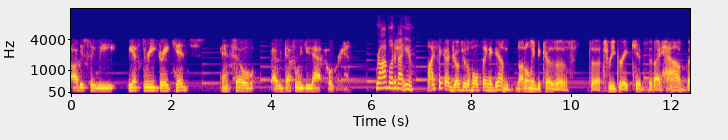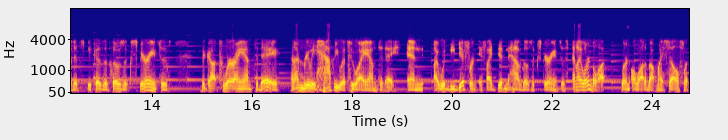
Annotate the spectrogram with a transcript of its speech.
obviously we we have three great kids. And so I would definitely do that over again. Rob, what about you? I think I'd go through the whole thing again, not only because of the three great kids that I have, but it's because of those experiences that got to where I am today. And I'm really happy with who I am today. And I would be different if I didn't have those experiences. And I learned a lot, learned a lot about myself, what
